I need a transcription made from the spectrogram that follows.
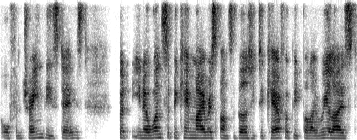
often trained these days. But, you know, once it became my responsibility to care for people, I realized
